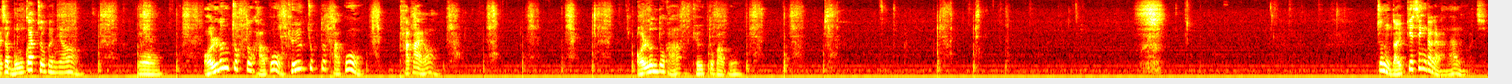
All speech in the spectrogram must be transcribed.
그래서 문과 쪽은요, 뭐, 언론 쪽도 가고, 교육 쪽도 가고, 다 가요. 언론도 가, 교육도 가고. 좀 넓게 생각을 안 하는 거지.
